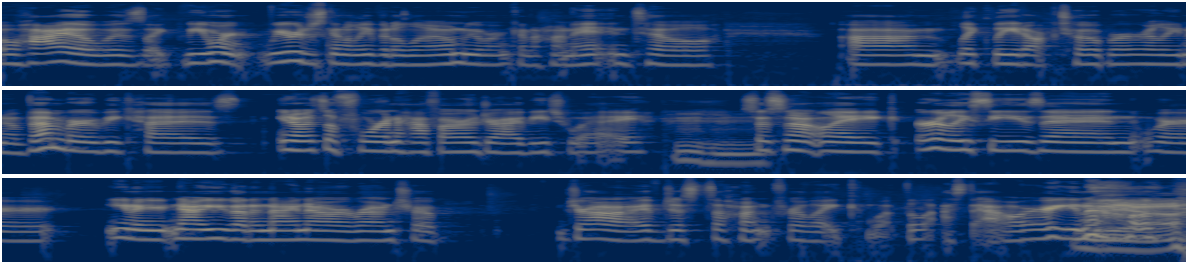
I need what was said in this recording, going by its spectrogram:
Ohio was like we weren't we were just gonna leave it alone. We weren't gonna hunt it until um, like late October, early November because you know it's a four and a half hour drive each way. So it's not like early season where you know now you got a nine hour round trip drive just to hunt for like what the last hour, you know, Yeah.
